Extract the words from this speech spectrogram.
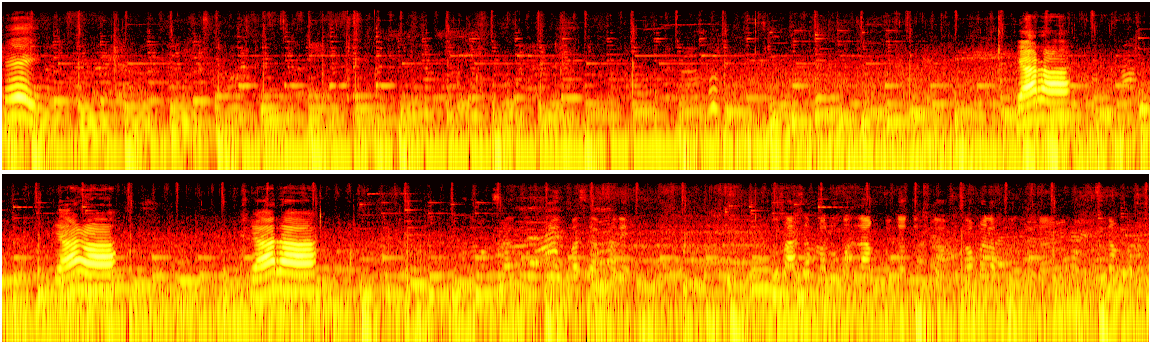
hey Yara Yara Yara lang, lang. Lang, lang.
